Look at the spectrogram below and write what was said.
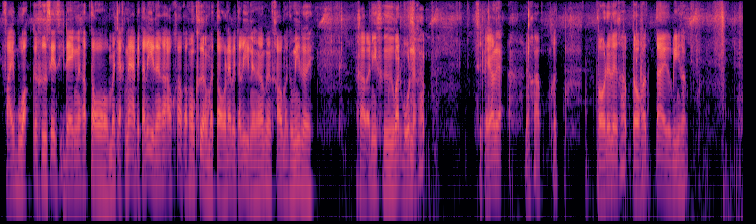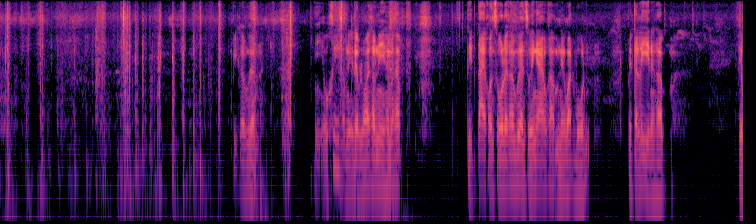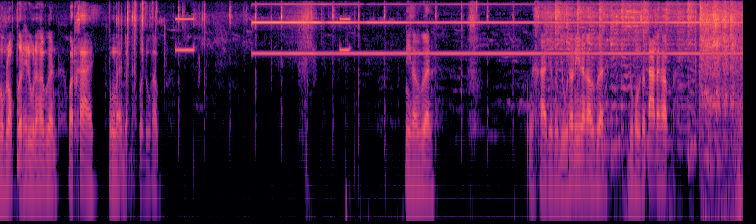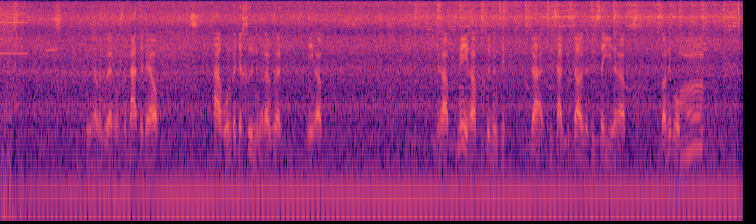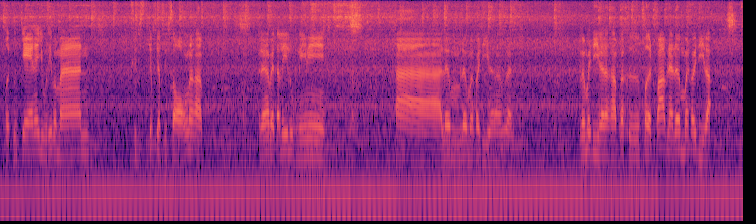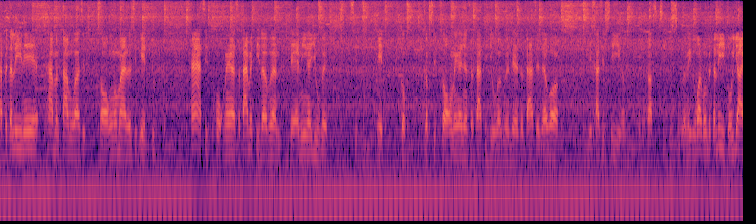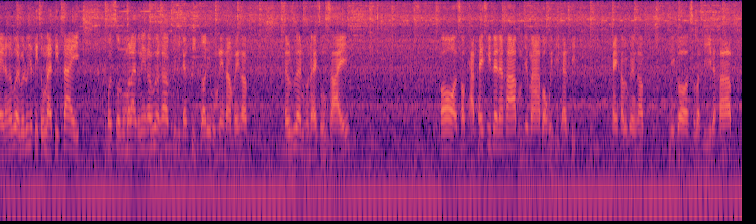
ไฟบวกก็คือเส้นสีแดงนะครับ ต่อมาจากหน้าแบตเตอรี่นะครับเอาเข้ากับห้องเครื่องมาต่อได้แบตเตอรี่เลยนะครับเพื่อนเข้ามาตรงนี้เลย นะครับ อันนี้คือวัดโวลต์นะครับ เสร็จแล้วเนี่ยนะครับ ก็ต่อได้เลยครับ ต่อเข้าใต้ตรงนี้ครับปิดครับเพื่อนนี่โอเคครับนี่เรียบร้อยครับนี่เห็นไหมครับ ติดใต้คอนโซลเลยครับเพื่อนสวยงามครับในวัดโวลต์แบตเตอรี่นะครับ เดี๋ยวผมลองเปิดให้ดูนะครับเพื่อนวัดค่าตรงไหนแบบเปิดดูครับ นี่ครับเพื่อนราคาจะมาอยู่เท่านี้นะครับเพื่อนดูผมสตาร์ทนะครับ นี่ครับเพื่อนผมสตาร์ทเสร็จแล้วค่าโวลต์ก็จะขึ้นนะครับเพื่อนนี่ครับนะครับนี่ครับขึ้นถึงสิบก็สิบสามจุดเก้าจุดสี่นะครับ ตอนนี้ผมเปิดกุญแจเนี่ยอยู่ที่ประมาณสิบเกือบเกือบสิบสองนะครับแล้วแบตเตอรี่ลูกนี้นี่ ถ้าเริ่มเริ่มไม่ค่อยดีแล้วนะเพื่อน เริ่มไม่ดีแล้วนะครับ ก็คือเปิดฟ้าบเนี่ยเริ่มไม่ค่อยดีละถ้าแบตเตอรี่นี่ถ้ามันต่ำกว่า 12ประมาณหรือ 11.5 16เนี่ยสตาร์ทไม่ติดแล้วเพื่อน แต่อันนี่ก็อยู่ไป11กับกับ 12นี่ก็ยังสตาร์ทติดอยู่ครับเพื่อนแต่สตาร์ทเสร็จแล้วก็มีค่า 14 ครับนะครับ 14.0อันนี้คือวัดบนแบตเตอรี่ตัวใหญ่นะครับเพื่อนไม่รู้จะติดตรงไหนติดใต้คอนโซลพวงมาลัยตรงนี้ครับเพื่อนครับวิธีการติดก็ที่ผมแนะนำไปครับถ้าเพื่อนคนไหนสงสัย ก็สอบถามใต้คลิปได้นะครับ ผมจะมาบอกวิธีการติดให้ครับเพื่อนๆครับ นี่ก็สวัสดีนะครับ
